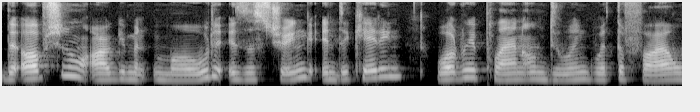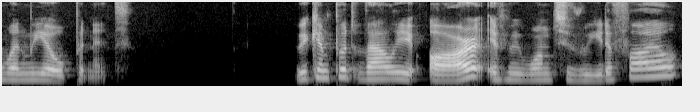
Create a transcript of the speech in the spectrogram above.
The optional argument mode is a string indicating what we plan on doing with the file when we open it. We can put value R if we want to read a file,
